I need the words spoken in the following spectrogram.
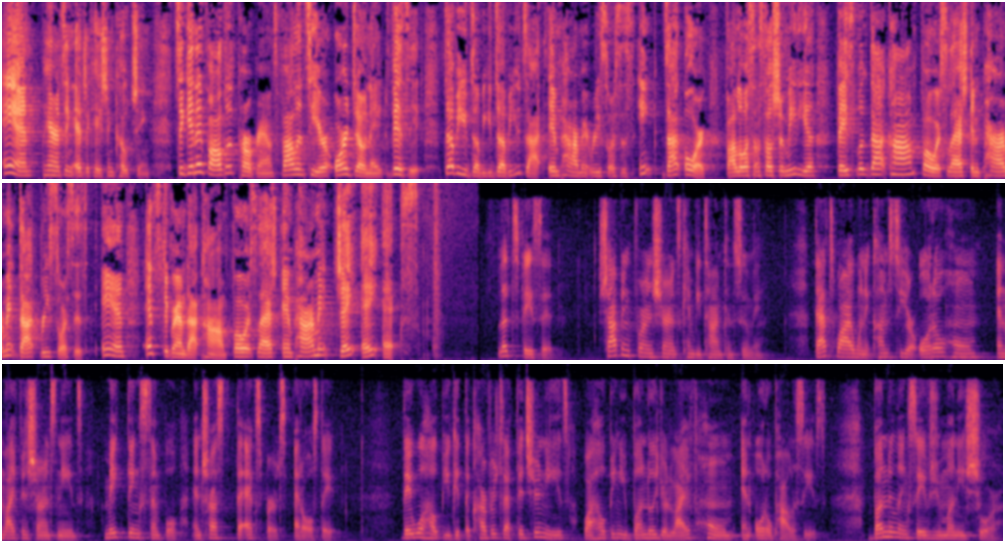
and parenting education coaching. To get involved with programs, volunteer, or donate, visit www.empowermentresourcesinc.org. Follow us on social media, facebook.com forward slash empowerment.resources and instagram.com forward slash empowerment JAX. Let's face it, shopping for insurance can be time consuming. That's why when it comes to your auto, home, and life insurance needs, make things simple and trust the experts at Allstate. They will help you get the coverage that fits your needs while helping you bundle your life, home, and auto policies. Bundling saves you money, sure,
